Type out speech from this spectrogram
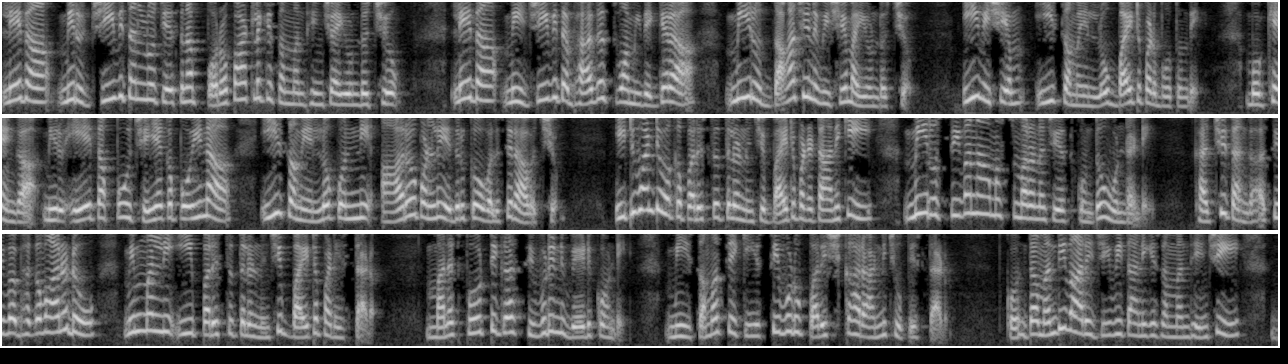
లేదా మీరు జీవితంలో చేసిన పొరపాట్లకి సంబంధించి అయి ఉండొచ్చు. లేదా మీ జీవిత భాగస్వామి దగ్గర మీరు దాచిన విషయం అయి ఉండొచ్చు. ఈ విషయం ఈ సమయంలో బయటపడబోతుంది. ముఖ్యంగా మీరు ఏ తప్పు చేయకపోయినా ఈ సమయంలో కొన్ని ఆరోపణలు ఎదుర్కోవలసి రావచ్చు. ఇటువంటి ఒక పరిస్థితుల నుంచి బయటపడటానికి మీరు శివనామస్మరణ చేసుకుంటూ ఉండండి. ఖచ్చితంగా శివ భగవానుడు మిమ్మల్ని ఈ పరిస్థితుల నుంచి బయటపడేస్తాడు. మనస్ఫూర్తిగా శివుడిని వేడుకోండి. మీ సమస్యకి శివుడు పరిష్కారాన్ని చూపిస్తాడు. కొంతమంది వారి జీవితానికి సంబంధించి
